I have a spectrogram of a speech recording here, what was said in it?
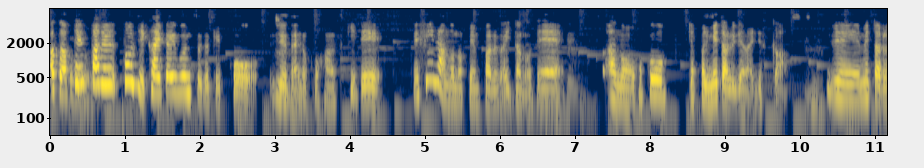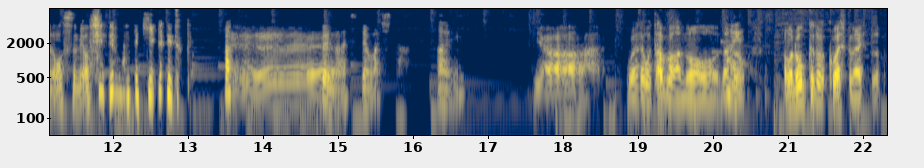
あとはペンパル、当時海外文通が結構10代の後半好きで、で、フィンランドのペンパルがいたので、うん。あの、北欧、やっぱりメタルじゃないですか。で、メタルのおすすめ教えてもらって聞いたりとか、そういうのへはしてました。はい。ーいやー、ごめんなさい、これ多分あの、なんだろう、はい。あんまロックとか詳しくない人だと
